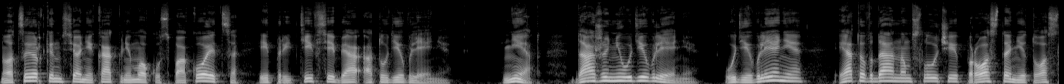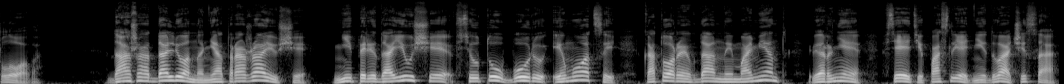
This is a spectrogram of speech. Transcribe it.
но Циркин все никак не мог успокоиться и прийти в себя от удивления. Нет, даже не удивление. Удивление – это в данном случае просто не то слово даже отдаленно не отражающее, не передающее всю ту бурю эмоций, которая в данный момент, вернее, все эти последние два часа,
